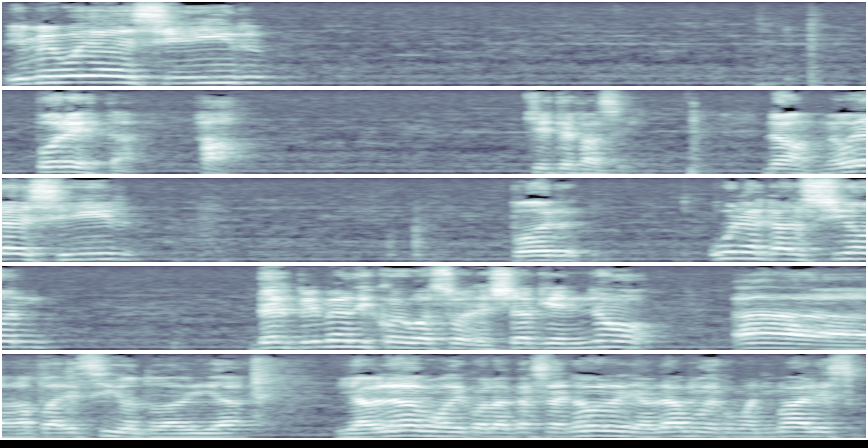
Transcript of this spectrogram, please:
Y me voy a decidir por esta. Ja. Chiste fácil. No, me voy a decidir por una canción del primer disco de Guasones, ya que no ha aparecido todavía. Y hablábamos de Con la Casa en Orden y hablábamos de Como Animales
